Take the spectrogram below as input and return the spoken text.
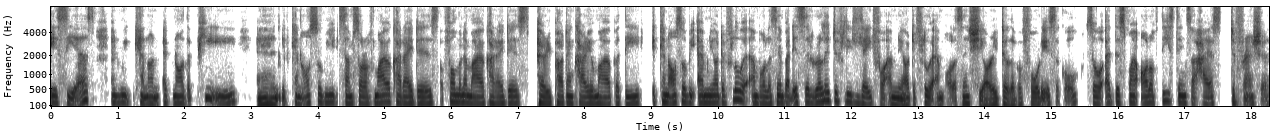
ACS, and we cannot ignore the PE. And it can also be some sort of myocarditis, fulminant myocarditis, peripartum cardiomyopathy. It can also be amniotic fluid embolism, but it's relatively late for amniotic fluid embolism. She already delivered four days ago. So at this point, all of these things are highest differential.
